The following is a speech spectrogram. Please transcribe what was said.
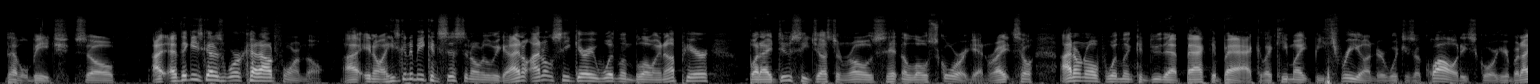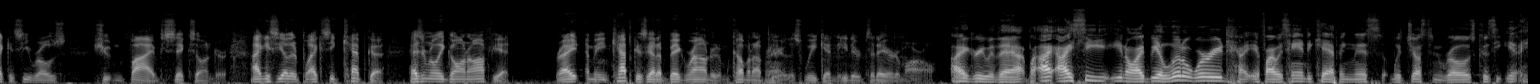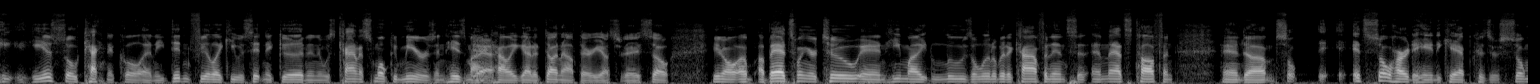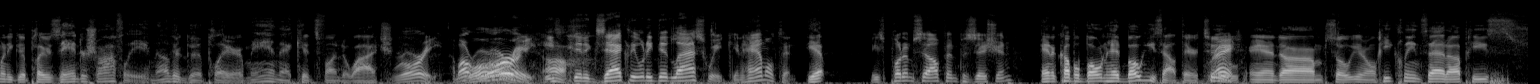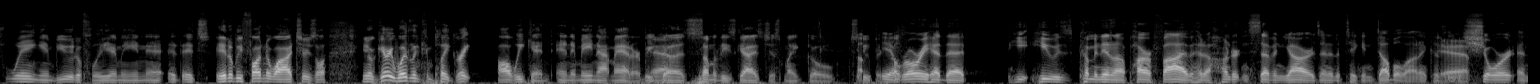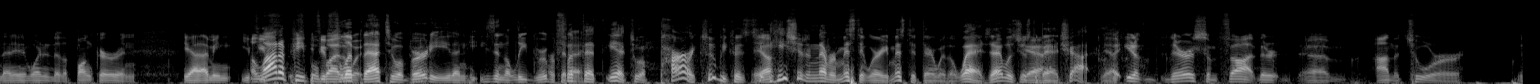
Pebble Beach. So I, I think he's got his work cut out for him, though. I, you know, he's going to be consistent over the weekend. I don't, I don't see Gary Woodland blowing up here, but I do see Justin Rose hitting a low score again, right? So I don't know if Woodland can do that back to back. Like he might be three under, which is a quality score here, but I can see Rose shooting five, six under. I can see other. I can see Koepka hasn't really gone off yet. Right? I mean, Koepka's got a big round at him coming up here this weekend, either today or tomorrow. I agree with that, but I, I see. You know, I'd be a little worried if I was handicapping this with Justin Rose because he, he he is so technical, and he didn't feel like he was hitting it good, and it was kind of smoke and mirrors in his mind Yeah. how he got it done out there yesterday. So, you know, a, a bad swing or two, and he might lose a little bit of confidence, and, and that's tough. And and um, so it's so hard to handicap because there's so many good players. Xander Schauffele, another good player. Man, that kid's fun to watch. Rory. How about Rory. Rory? He Oh. did exactly what he did last week in Hamilton. Yep. He's put himself in position. and a couple bonehead bogeys out there too. Right. And um, so you know he cleans that up. He's swinging beautifully. I mean, it, it's it'll be fun to watch. There's a, you know Gary Woodland can play great all weekend, and it may not matter because some of these guys just might go stupid. Yeah, Oh, Rory had that. He he was coming in on a par five, had 107 yards, ended up taking double on it because it Yeah. was short, and then it went into the bunker. And yeah, I mean, if A you- lot of people, If you by flip way- that to a birdie, then he's in the lead group or today. flip that, yeah, to a par too, because he- Yeah. he, should have never missed it where he missed it there with a wedge. That was just Yeah. a bad shot. Yeah. Uh, you know, there is some thought there um, on the tour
